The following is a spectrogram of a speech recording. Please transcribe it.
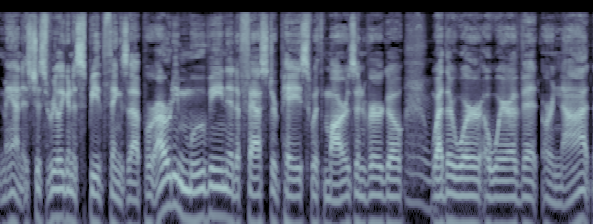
man it's just really going to speed things up we're already moving at a faster pace with Mars and Virgo mm. whether we're aware of it or not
